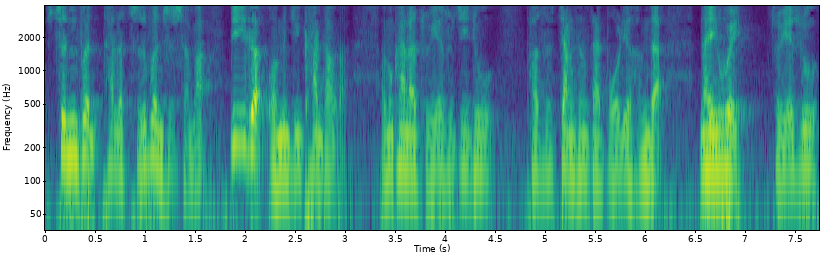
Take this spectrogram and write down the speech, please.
身份他的职分是什么？第一个我们已经看到了，我们看到主耶稣基督他是降生在伯利恒的那一位。主耶稣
